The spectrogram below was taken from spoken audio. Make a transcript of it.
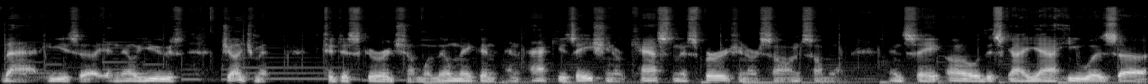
that. He's, uh, and they'll use judgment to discourage someone. They'll make an, an accusation or cast an aspersion or so on someone and say, "Oh, this guy, yeah, he was uh,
